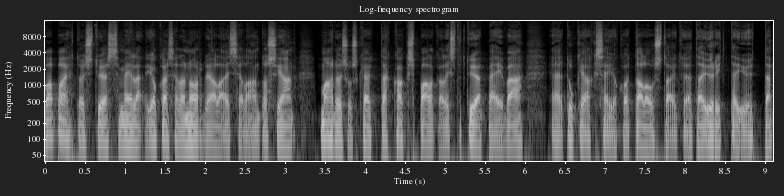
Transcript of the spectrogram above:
vapaaehtoistyössä meillä jokaisella nordealaisella on tosiaan mahdollisuus käyttää kaksi palkallista työpäivää tukeakseen joko taloustaitoja tai yrittäjyyttä.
